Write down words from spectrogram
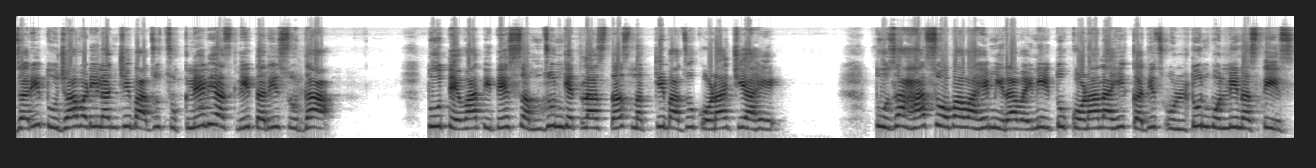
जरी तुझ्या वडिलांची बाजू चुकलेली असली तरी सुद्धा तू तेव्हा तिथे समजून घेतला असतंस नक्की बाजू कोणाची आहे? तुझा हा स्वभाव आहे मीरा वहिनी तू कोणालाही कधीच उलटून बोलली नसतीस.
